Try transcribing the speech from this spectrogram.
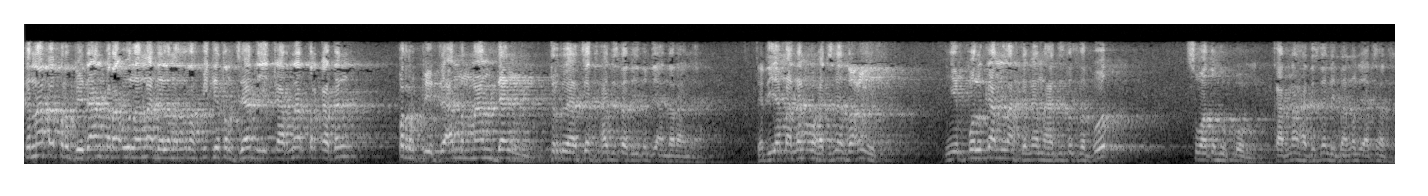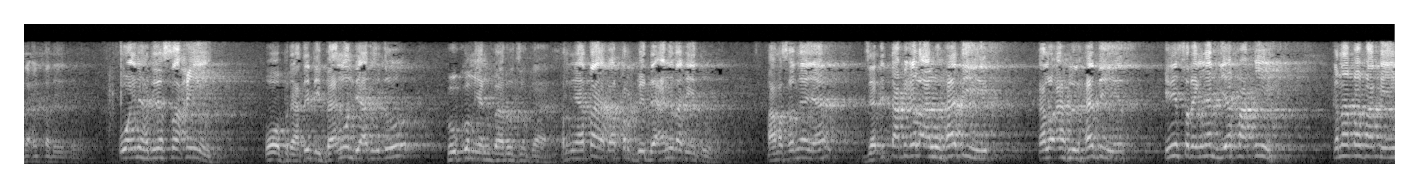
kenapa perbedaan para ulama dalam masalah fikih terjadi? Karena terkadang perbedaan memandang derajat hadis tadi itu di antaranya. Jadi yang mandang oh hadisnya dhaif, nyimpulkanlah dengan hadis tersebut suatu hukum karena hadisnya dibangun di atas hadis dhaif tadi itu. Oh ini hadisnya sahih. Oh berarti dibangun di atas itu hukum yang baru juga. Ternyata apa perbedaannya tadi itu? Apa maksudnya ya? Jadi tapi kalau ahli hadis, kalau ahli hadis ini seringnya dia faqih. Kenapa faqih?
